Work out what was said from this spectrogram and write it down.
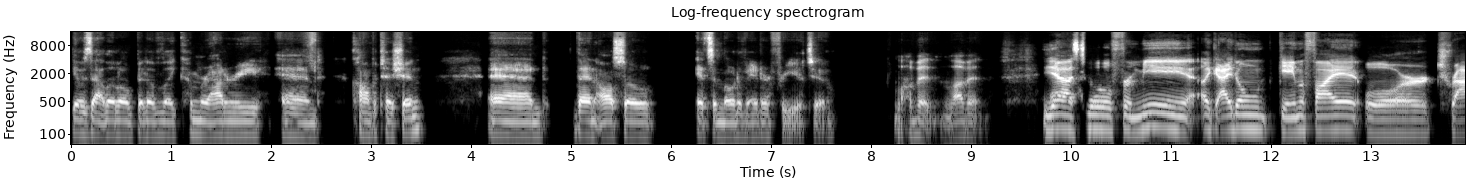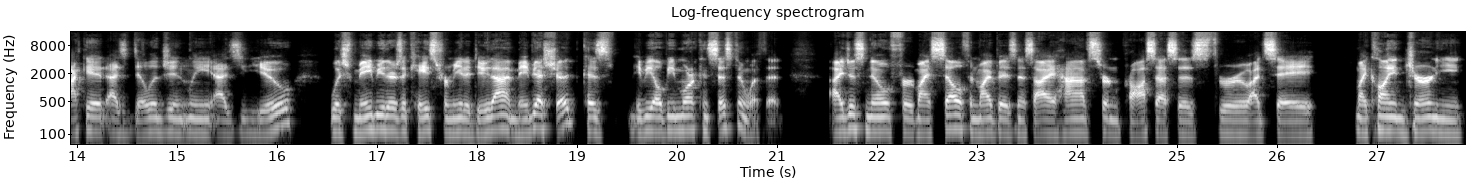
gives that little bit of like camaraderie and competition. And then also, it's a motivator for you too. Love it. Love it. Yeah. So for me, like I don't gamify it or track it as diligently as you, which maybe there's a case for me to do that. Maybe I should because maybe I'll be more consistent with it. I just know for myself and my business, I have certain processes through, I'd say, my client journey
